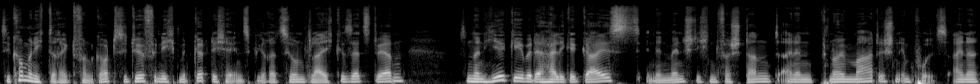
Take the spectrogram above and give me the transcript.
Sie komme nicht direkt von Gott, sie dürfe nicht mit göttlicher Inspiration gleichgesetzt werden, sondern hier gebe der Heilige Geist in den menschlichen Verstand einen pneumatischen Impuls, eine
